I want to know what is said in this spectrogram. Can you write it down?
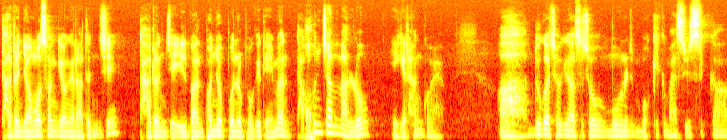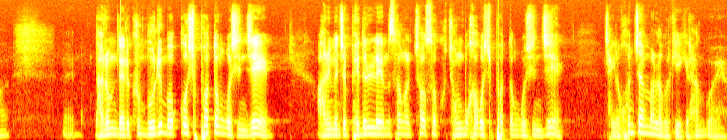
다른 영어 성경이라든지 다른 이제 일반 번역본을 보게 되면 다 혼잣말로 얘기를 한 거예요. 아 누가 저기 가서 저 물을 먹게끔 할 수 있을까? 예, 나름대로 그 물이 먹고 싶었던 곳인지 아니면 저 베들레헴 성을 쳐서 정복하고 싶었던 곳인지 자기는 혼잣말로 그렇게 얘기를 한 거예요.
